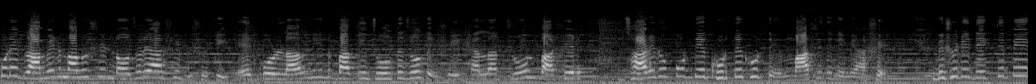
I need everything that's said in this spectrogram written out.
করে গ্রামের মানুষের নজরে আসে বিষয়টি। এরপর লাল নীল বাতি জ্বলতে জ্বলতে সেই খেলনার ড্রোন পাশের ঝাড়ের উপর দিয়ে ঘুরতে ঘুরতে মাটিতে নেমে আসে। বিষয়টি দেখতে পেয়ে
